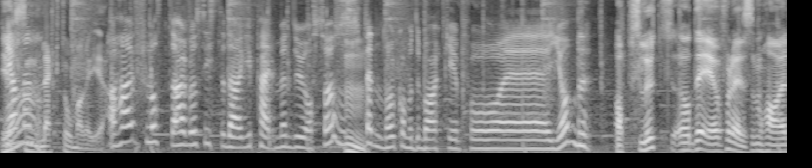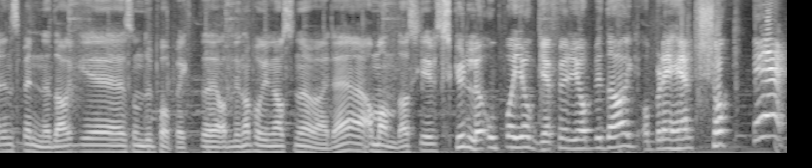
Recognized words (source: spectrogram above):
Ja, Hilsen men- lektor Marie. Ha en flott dag og siste dag i permen, du også. Så Mm. spennende å komme tilbake på eh, jobb. Absolutt. Og det er jo for dere som har en spennende dag, eh, som du påpekte, Adelina, pga. snøværet. Amanda skriver skulle opp og jogge før jobb i dag og ble helt sjokkert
